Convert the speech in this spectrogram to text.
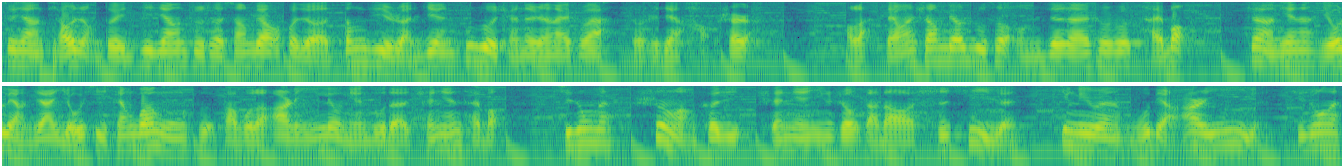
这项调整对即将注册商标或者登记软件著作权的人来说啊，都是件好事儿啊。好了，聊完商标注册，我们接着来说说财报。这两天呢，有两家游戏相关公司发布了2016年度的全年财报，其中呢，顺网科技全年营收达到17亿元，净利润5.21亿元，其中呢，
